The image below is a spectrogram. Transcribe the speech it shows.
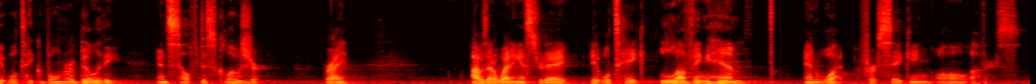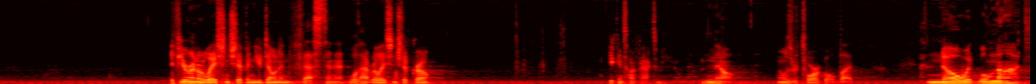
it will take vulnerability and self disclosure, right? I was at a wedding yesterday. It will take loving Him and what? Forsaking all others. If you're in a relationship and you don't invest in it, will that relationship grow? You can talk back to me. No. It was rhetorical, but no, it will not.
